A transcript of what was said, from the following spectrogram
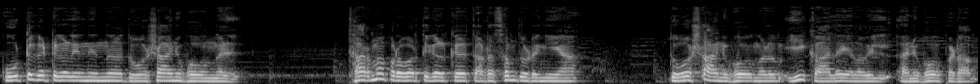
കൂട്ടുകെട്ടുകളിൽ നിന്ന് ദോഷാനുഭവങ്ങൾ ധർമ്മപ്രവർത്തികൾക്ക് തടസ്സം തുടങ്ങിയ ദോഷാനുഭവങ്ങളും ഈ കാലയളവിൽ അനുഭവപ്പെടാം.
